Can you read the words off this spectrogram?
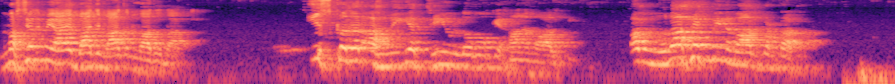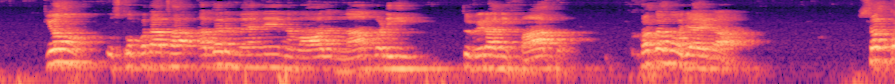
مسجد میں آئے باج مات نماز ادا کی۔ اس قدر اہمیت تھی ان لوگوں کے ہاں نماز کی۔ اب منافق بھی نماز پڑھتا تھا۔ کیوں؟ اس کو پتا تھا، اگر میں نے نماز نہ پڑھی تو میرا نفاق ختم ہو جائے گا۔ سب کو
